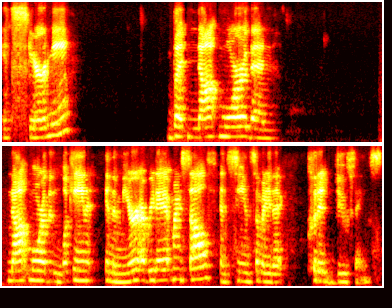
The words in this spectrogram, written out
it scared me but not more than not more than looking in the mirror every day at myself and seeing somebody that couldn't do things.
